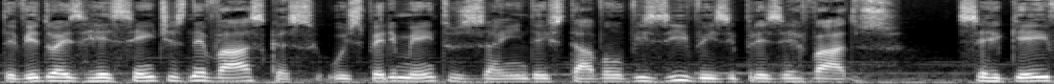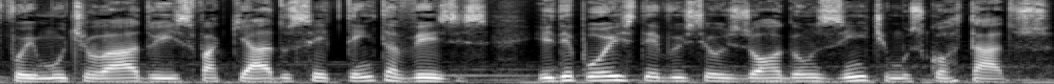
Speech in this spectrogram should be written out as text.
Devido às recentes nevascas, os ferimentos ainda estavam visíveis e preservados. Sergei foi mutilado e esfaqueado 70 vezes e depois teve os seus órgãos íntimos cortados.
